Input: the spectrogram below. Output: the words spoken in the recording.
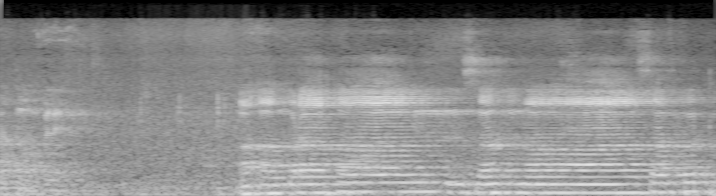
ก็ว่าต่อไปเลยอะระหังสัมมาสัพพุทโธ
